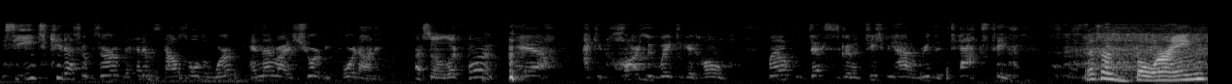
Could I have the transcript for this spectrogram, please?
You see, each kid has to observe the head of his household at work and then write a short report on it. That sounds like fun. Yeah, I can hardly wait to get home. My Uncle Dex is gonna teach me how to read the tax table. That sounds boring.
